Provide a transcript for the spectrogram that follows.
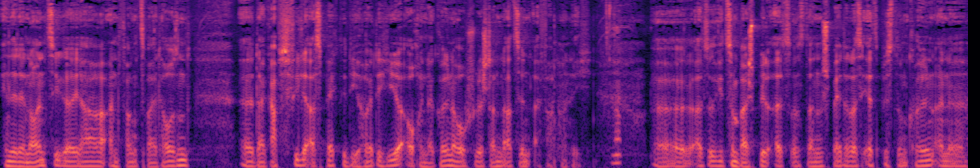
Ende der 90er Jahre, Anfang 2000, äh, da gab es viele Aspekte, die heute hier auch in der Kölner Hochschule Standard sind, einfach noch nicht. Ja. Äh, also wie zum Beispiel, als uns dann später das Erzbistum Köln eine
